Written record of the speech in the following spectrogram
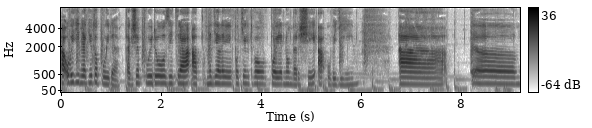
A uvidím, jak mi to půjde. Takže půjdu zítra a v neděli po těch dvou po jednom verši a uvidím. A uh,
